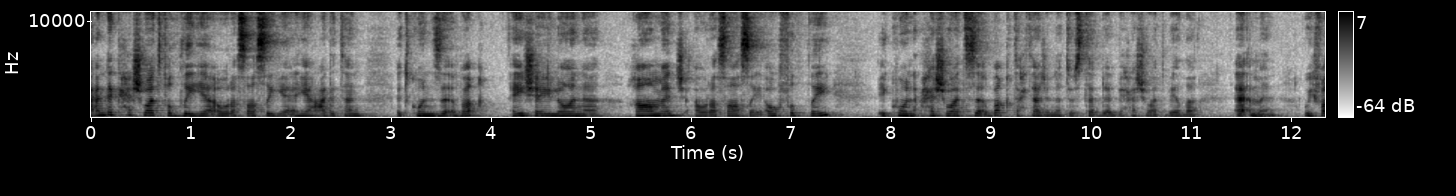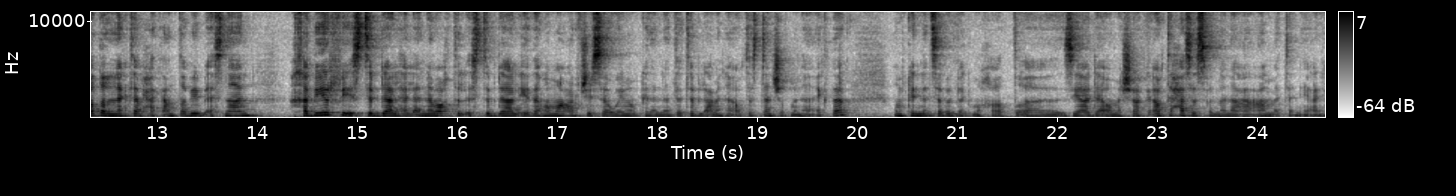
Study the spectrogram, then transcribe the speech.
عندك حشوات فضية أو رصاصية هي عادة تكون زئبق. أي شيء لونه غامج أو رصاصي أو فضي يكون حشوات زئبق تحتاج أنها تستبدل بحشوات بيضاء أأمن. ويفضل أنك تبحث عن طبيب أسنان خبير في استبدالها لأن وقت الاستبدال إذا هو ما عرف شو يسوي ممكن أن أنت تبلع منها أو تستنشق منها أكثر. ممكن تسبب لك مخاط آه، زيادة أو مشاكل أو تحسس في المناعة عامة يعني.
